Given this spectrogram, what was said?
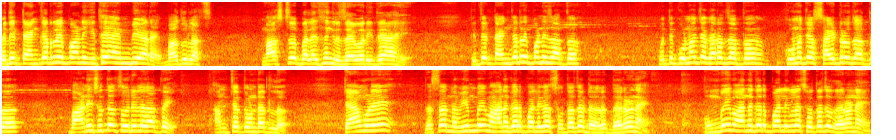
कधी टँकरने पाणी इथे एम बी आर आहे बाजूलाच. मास्टर बॅलेन्सिंग रिझायवर इथे आहे. तिथे टँकरने पाणी जातं. मग ते कोणाच्या घरात जातं? कोणाच्या साईडवर जातं? पाणीसुद्धा चोरीला जातं आहे आमच्या तोंडातलं. त्यामुळे जसं नवी मुंबई महानगरपालिका स्वतःचं धर धरण आहे मुंबई महानगरपालिकेला स्वतःचं धरण आहे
